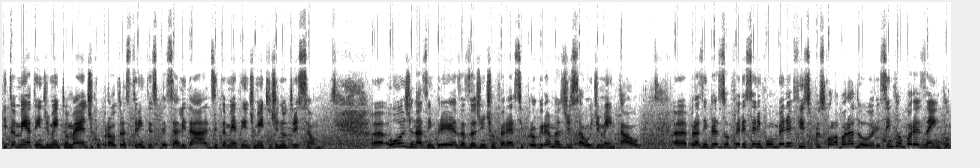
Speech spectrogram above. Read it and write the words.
e também atendimento médico para outras 30 especialidades e também atendimento de nutrição. Uh, hoje nas empresas a gente oferece programas de saúde mental uh, para as empresas oferecerem como benefício para os colaboradores. Então, por exemplo,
